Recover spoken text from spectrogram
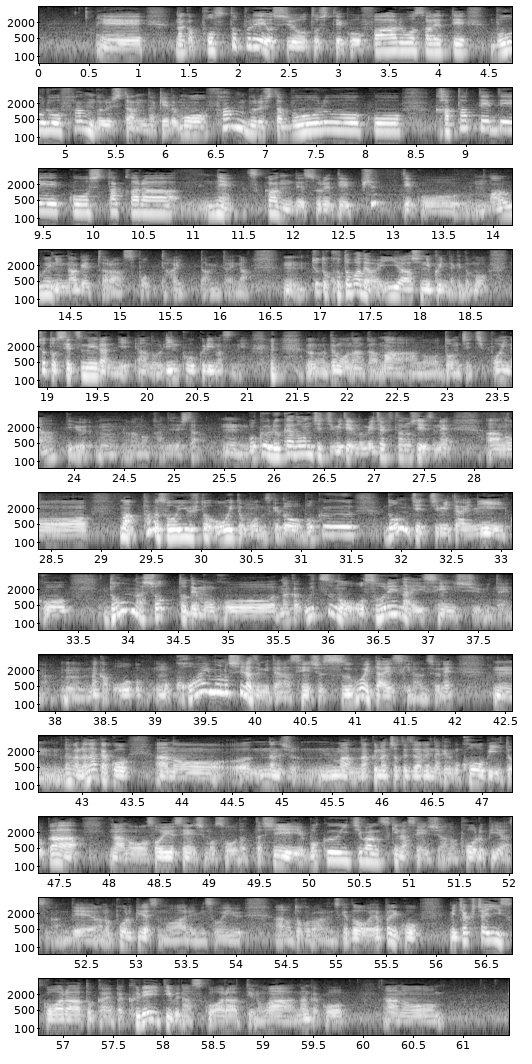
えーなんかポストプレーをしようとしてこうファールをされてボールをファンブルしたんだけどもファンブルしたボールをこう片手でこう下からね掴んでそれでピュッってこう真上に投げたらスポッて入ったみたいな、うん、ちょっと言葉では言い表しにくいんだけどもちょっと説明欄にあのリンク送りますね、うん、でもなんかまああのドンチッチっぽいなっていう、うん、あの感じでした、うん、僕ルカ・ドンチッチ見てるのめちゃくちゃ楽しいですね。あのー、まあ多分そういう人多いと思うんですけど僕ドンチッチみたいにこうどんなショットでもこうなんか打つの恐れない選手みたいな、うん、なんかおもう怖いもの知らずみたいな選手すごい大好きなんですよね、うん、だからなんかこうあのなんでしょうまあ亡くなっちゃって残念だけどもコービーとかあのそういう選手もそうだったし僕一番好きな選手あのポール・ピアスなんであのポール・ピアスもある意味そういうあのところあるんですけどやっぱりこうめちゃくちゃいいスコアラーとかやっぱりクリエイティブなスコアラーっていうのはなんかこうあの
